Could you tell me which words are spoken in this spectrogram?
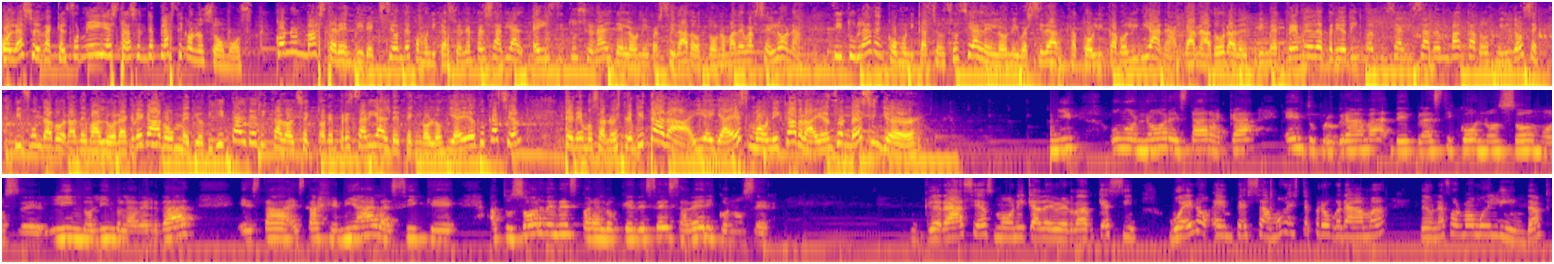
Hola, soy Raquel Fournier y estás en De Plástico No Somos, con un máster en Dirección de Comunicación Empresarial e Institucional de la Universidad Autónoma de Barcelona, titulada en Comunicación Social en la Universidad Católica Boliviana, ganadora del primer premio de periodismo especializado en banca 2012 y fundadora de Valor Agregado, medio digital dedicado al sector empresarial de tecnología y educación, tenemos a nuestra invitada y ella es Mónica Bryanson Messenger. Un honor estar acá en tu programa de Plástico No Somos. Eh, lindo, lindo, la verdad. Está, está genial, así que a tus órdenes para lo que desees saber y conocer. Gracias, Mónica, de verdad que sí. Bueno, empezamos este programa de una forma muy linda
